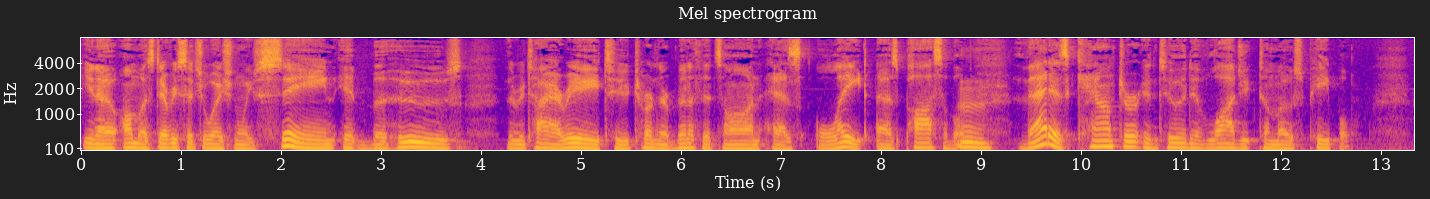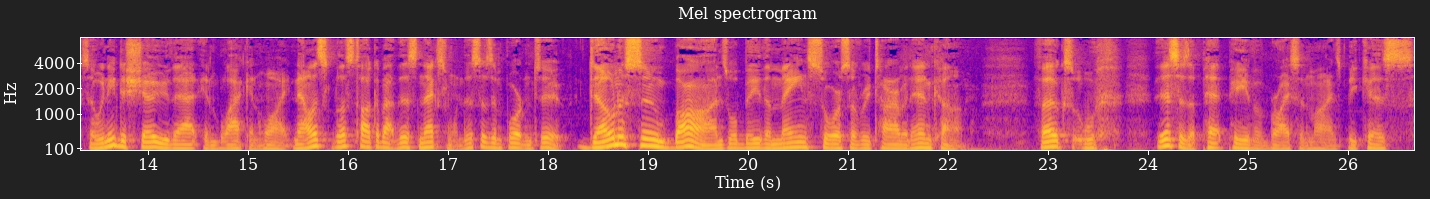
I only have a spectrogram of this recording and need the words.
you know, almost every situation we've seen, it behooves the retiree to turn their benefits on as late as possible. Mm. That is counterintuitive logic to most people. So we need to show you that in black and white. Now let's let's talk about this next one. This is important too. Don't assume bonds will be the main source of retirement income. Folks, this is a pet peeve of Bryson Mines because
